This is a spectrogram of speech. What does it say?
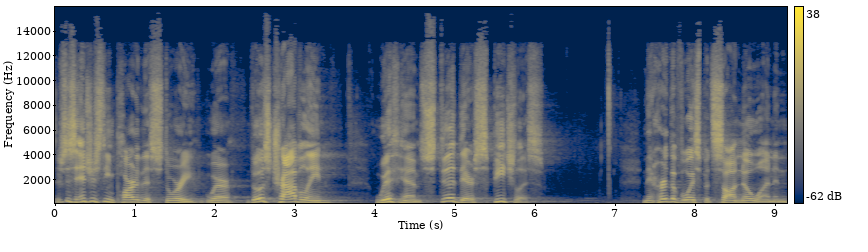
there's this interesting part of this story where those traveling with him stood there speechless. And they heard the voice but saw no one. And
